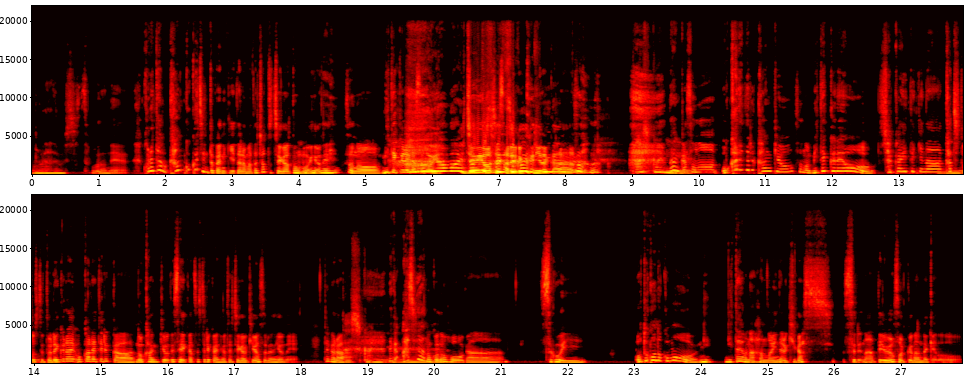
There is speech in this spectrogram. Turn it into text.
まあでもそうだね。これ多分韓国人とかに聞いたらまたちょっと違うと思うよね。その見てくれがすごい重要視される国だから。確かに。なんかその置かれてる環境その見てくれを社会的な価値としてどれぐらい置かれてるかの環境で生活してるかによって違う気がするんよね。だから確かに。ねなんかアジアの子の方がすごい男の子もに似たような反応になる気がしするなっていう予測なんだけど、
